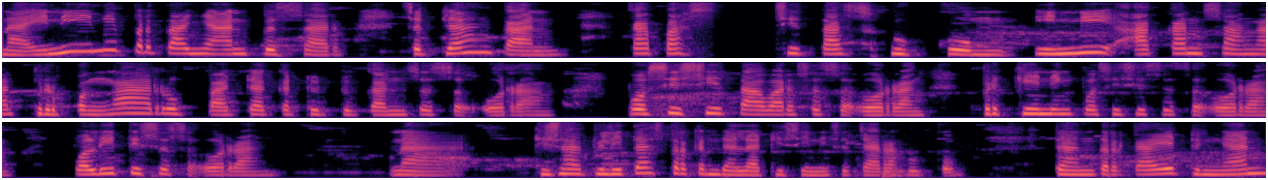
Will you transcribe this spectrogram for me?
Nah, ini ini pertanyaan besar. Sedangkan kapasitas hukum ini akan sangat berpengaruh pada kedudukan seseorang, posisi tawar seseorang, bergening posisi seseorang, politis seseorang. Nah, disabilitas terkendala di sini secara hukum dan terkait dengan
